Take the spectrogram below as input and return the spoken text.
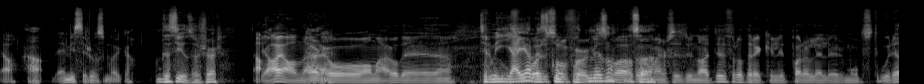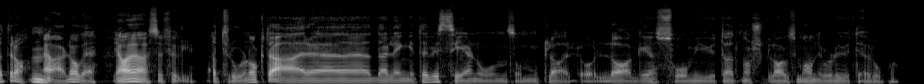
Ja, Ja. det er Mr. Rosenborg, ja. Det sier jo seg sjøl. Ja, Ja, han er jo, han er jo det. Til og med jeg har lest som Lofoten, liksom. Altså- Manchester United, for å trekke litt paralleller mot storheter. da. Mm. Det er nå det. Ja, ja, selvfølgelig. Jeg tror nok det er, eh, det er lenge til vi ser noen som klarer å lage så mye ut av et norsk lag som han gjorde ute i Europa.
